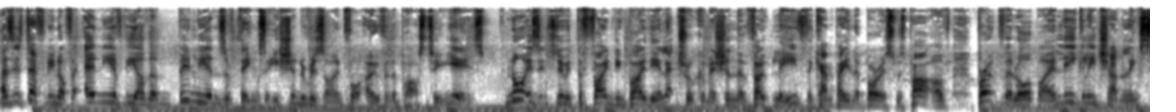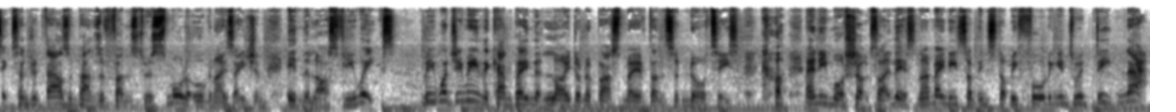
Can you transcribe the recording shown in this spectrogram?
as it's definitely not for any of the other billions of things that he should have resigned for over the past two years. Nor is it to do with the finding by the Electoral Commission that Vote Leave, the campaign that Boris was part of, broke the law by illegally channeling £600,000 of funds to a smaller organisation in the last few weeks. I mean, what do you mean the campaign that lied on a bus may have done some naughties? Any more shocks like this, and I may need something to stop me falling into a deep nap.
